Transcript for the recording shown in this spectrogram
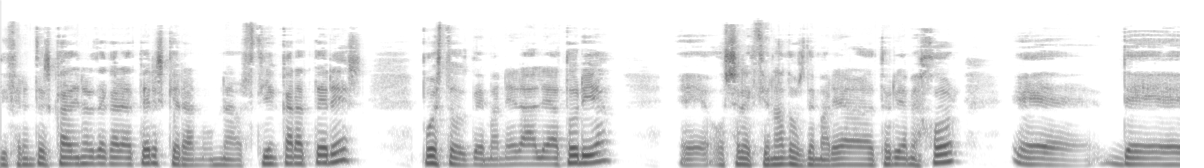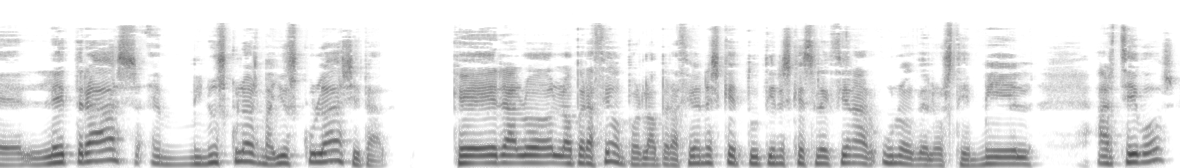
diferentes cadenas de caracteres que eran unos 100 caracteres puestos de manera aleatoria eh, o seleccionados de manera aleatoria mejor eh, de letras minúsculas, mayúsculas y tal. ¿Qué era la operación? Pues la operación es que tú tienes que seleccionar uno de los 100.000 archivos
